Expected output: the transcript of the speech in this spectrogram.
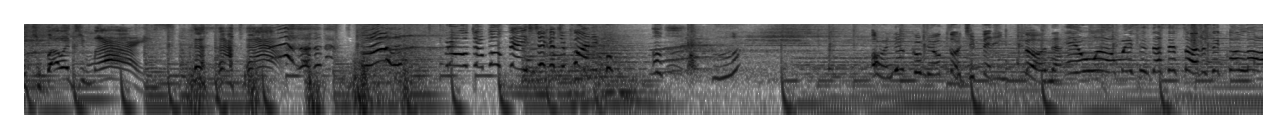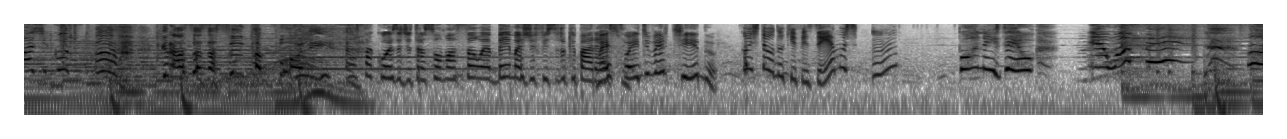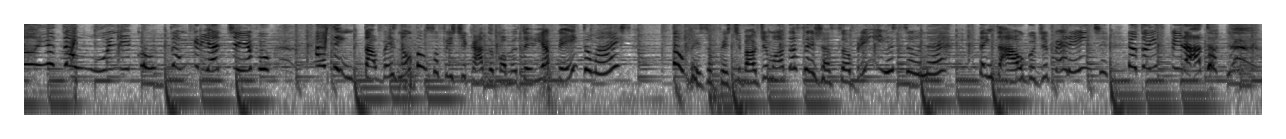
Festival é demais! Pronto, eu voltei! Chega de pânico! Olha como eu tô diferentona. Eu amo esses acessórios ecológicos! Ah, graças a Santa Pony. Essa coisa de transformação é bem mais difícil do que parece. Mas foi divertido. Gostou do que fizemos? Hum? Pôneis, eu... Eu amei! Ai, é tão único, tão criativo! Assim, talvez não tão sofisticado como eu teria feito, mas... Talvez o festival de moda seja sobre isso, né? Tentar algo diferente. Eu tô inspirada!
